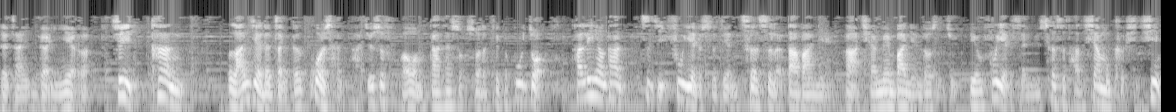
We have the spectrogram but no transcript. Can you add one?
的这样一个营业额，所以看兰姐的整个过程啊，就是符合我们刚才所说的这个步骤。她利用她自己副业的时间测试了大半年啊，前面半年都是去利用副业的时间去测试她的项目可行性。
